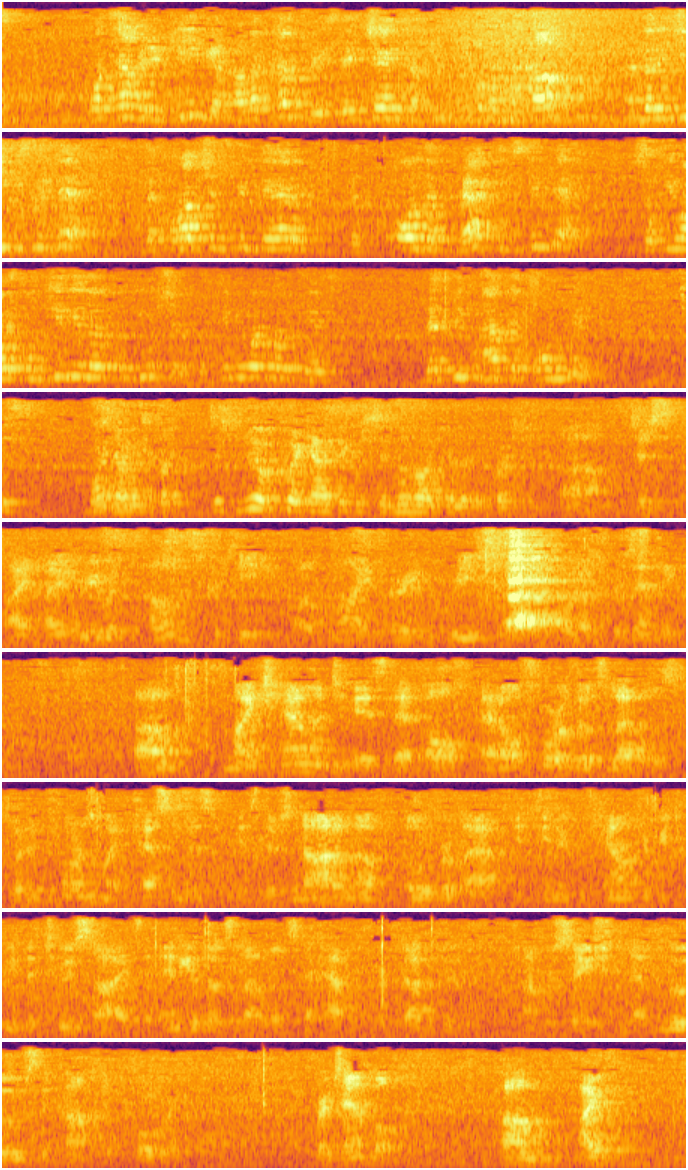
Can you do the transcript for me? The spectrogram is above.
What's happening in Libya and other countries, they change the people on the top, and the regime is still there. The corruption is still there, the, all the bad is still there. So if you want to continue the revolution, continue what it is, let people have their own way. Just, just, real quick, I think we should move on to another question. Um, just, I, I agree with Helena's critique of my very brief what I was presenting. Um, my challenge is that all, at all four of those levels, what informs my pessimism is there's not enough overlap in, in encounter between the two sides at any of those levels to have a productive conversation that moves the conflict forward. For example, um, I,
